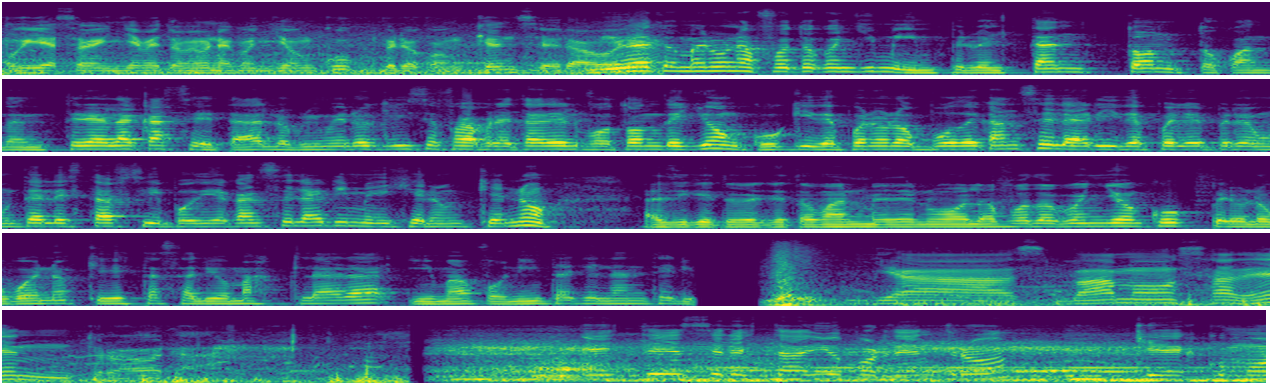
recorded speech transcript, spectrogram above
Porque ya saben, ya me tomé una con Jungkook, pero ¿con quién será ahora? Me iba a tomar una foto con Jimin, pero el tan tonto cuando entré a la caseta, lo primero que hice fue apretar el botón de Jungkook y después no lo pude cancelar y después le pregunté al staff si podía cancelar y me dijeron que no. Así que tuve que tomarme de nuevo la foto con Jungkook, pero lo bueno es que esta salió más clara y más bonita que la anterior. Ya vamos adentro ahora. Este es el estadio por dentro, que es como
